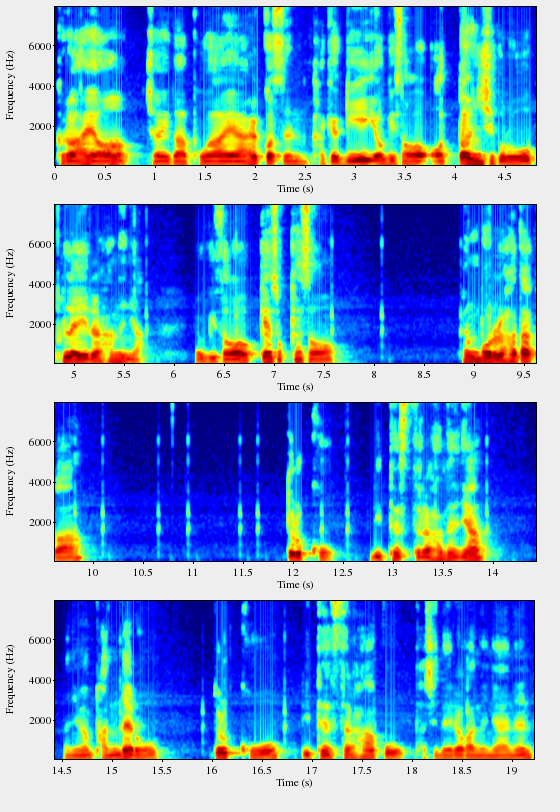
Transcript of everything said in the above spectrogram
그러하여 저희가 보아야 할 것은 가격이 여기서 어떤 식으로 플레이를 하느냐 여기서 계속해서 횡보를 하다가 뚫고 retest를 하느냐 아니면 반대로 뚫고 retest를 하고 다시 내려가느냐는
